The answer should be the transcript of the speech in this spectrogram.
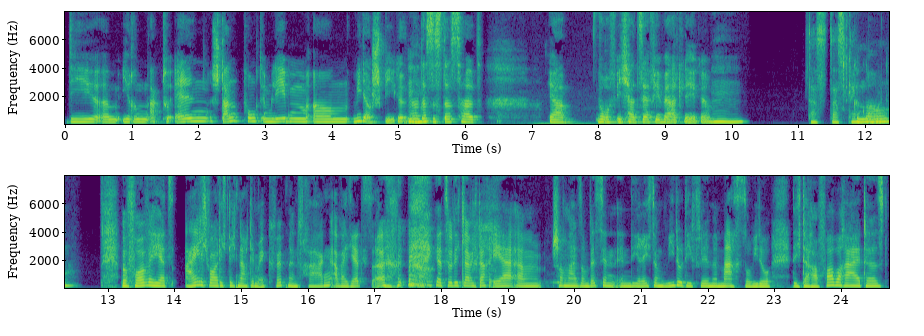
die ähm, ihren aktuellen Standpunkt im Leben ähm, widerspiegelt. Ne? Mhm. Das ist das halt halt, ja, worauf ich halt sehr viel Wert lege. Mhm. Das, das klingt genau. gut. Bevor wir jetzt, eigentlich wollte ich dich nach dem Equipment fragen, aber jetzt, äh, jetzt würde ich, glaube ich, doch eher ähm, schon mal so ein bisschen in die Richtung, wie du die Filme machst, so wie du dich darauf vorbereitest,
